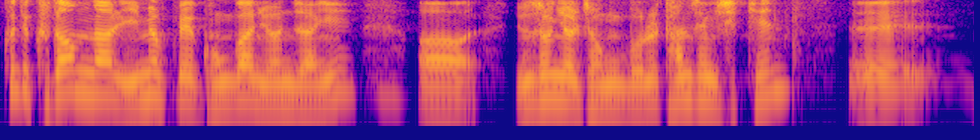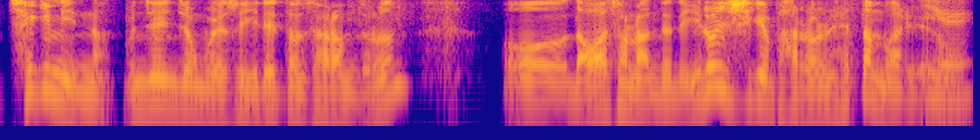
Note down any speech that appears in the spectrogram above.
근데 그 다음 날 이명배 공관위원장이 어 윤석열 정부를 탄생시킨 에, 책임이 있는 문재인 정부에서 일했던 사람들은 어 나와서는 안 된다 이런 식의 발언을 했단 말이에요. 예.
